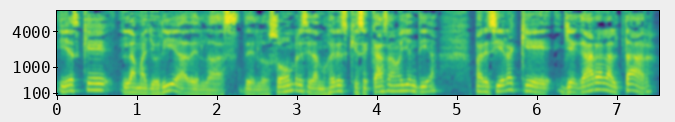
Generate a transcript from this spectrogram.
y es que la mayoría de las de los hombres y las mujeres que se casan hoy en día pareciera que llegar al altar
